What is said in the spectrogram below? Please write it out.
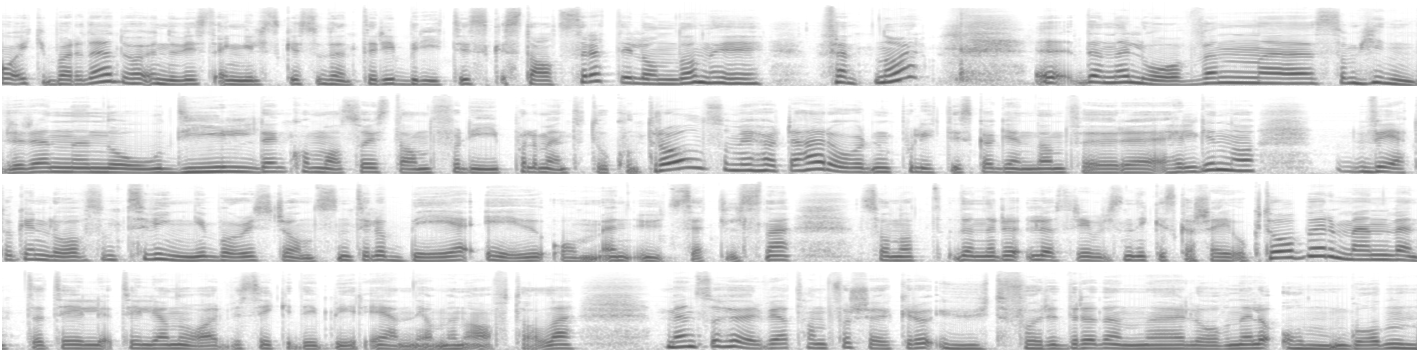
og ikke bare det, du har undervist engelske studenter i britisk statsrett statsrett i London i 15 år. Eh, denne loven eh, som hindrer en no deal, den kom altså i stand fordi parlamentet tok kontroll som vi hørte her, over den politiske agendaen før eh, helgen, og vedtok en lov som tvinger Boris Johnson til å be EU om en utsettelse, sånn at denne løsrivelsen ikke skal skje i oktober, men vente til, til januar hvis ikke de blir enige om en avtale. Men så hører vi at han forsøker å utfordre denne loven, eller omgå den.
